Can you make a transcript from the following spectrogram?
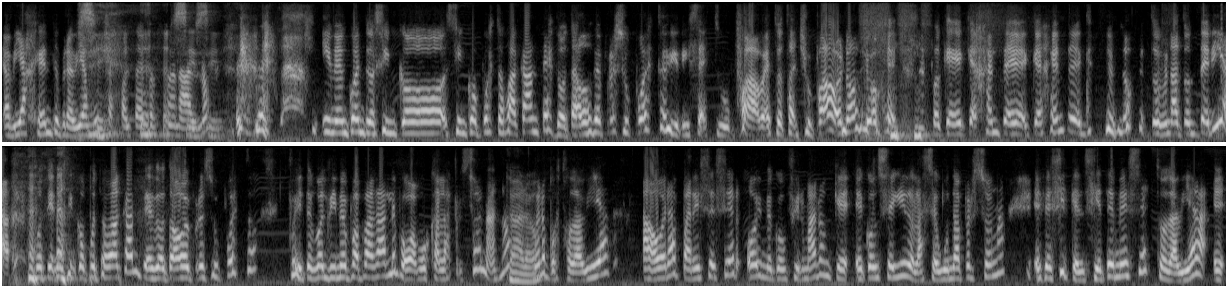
había gente, pero había mucha falta de personal, ¿no? y me encuentro cinco, cinco puestos vacantes dotados de presupuesto y dices tú, wow, esto está chupado, ¿no? Digo, que, porque qué gente, qué gente, no, esto es una tontería. Pues tienes cinco puestos vacantes dotados de presupuesto, pues tengo el dinero para pagarle, pues voy a buscar las personas, ¿no? Bueno, pues todavía ahora parece ser, hoy me confirmaron que he conseguido la segunda persona, es decir, que en siete meses todavía es,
